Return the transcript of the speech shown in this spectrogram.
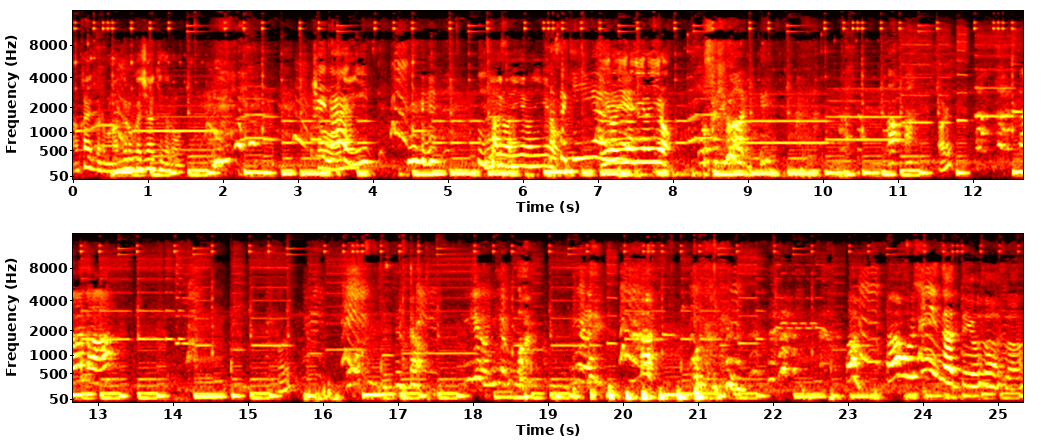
赤いからマグロかジャーキーだと思って。これ何？逃げろ逃げろ逃げろ逃げろ逃げろ逃げろ逃げろお酒はあり。あ、あれ？あ、やだ？あれ？逃げろ逃げろ。逃げろ。追いかける。あ、あ欲しいんだってよさあさ。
